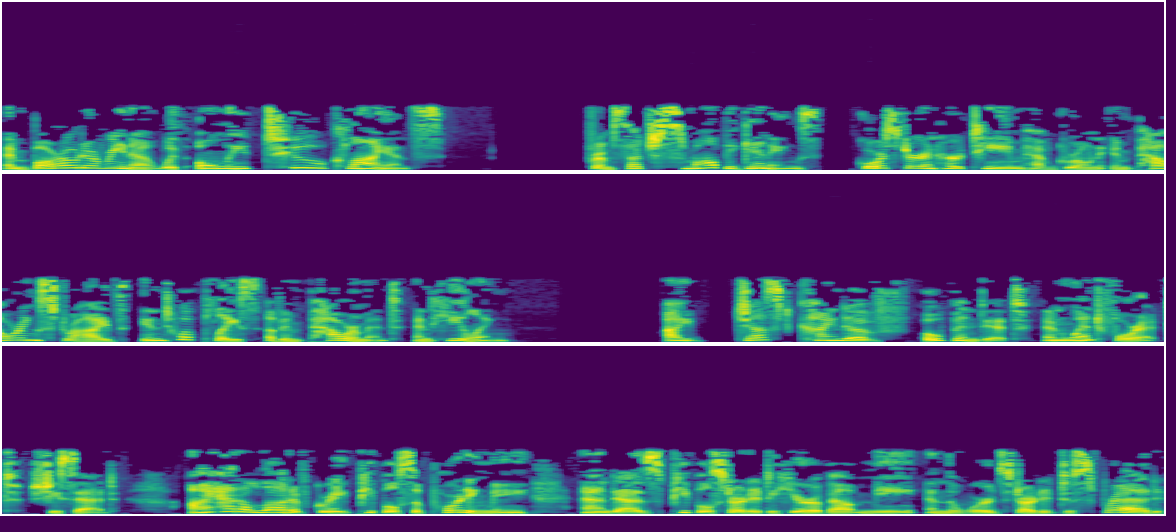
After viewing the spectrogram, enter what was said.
and borrowed arena with only two clients. From such small beginnings, Gorster and her team have grown empowering strides into a place of empowerment and healing. I just kind of opened it and went for it, she said. I had a lot of great people supporting me, and as people started to hear about me and the word started to spread,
